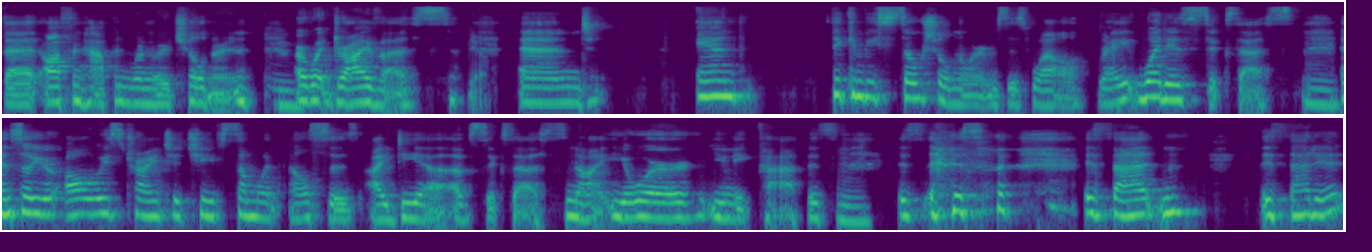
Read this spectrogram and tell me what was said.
that often happen when we're children mm. are what drive us. Yeah. And and they can be social norms as well, right? What is success? Mm. And so you're always trying to achieve someone else's idea of success, not your unique path. Is mm. is is is that is that it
